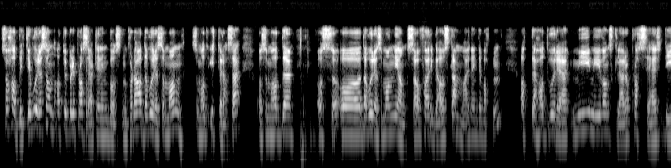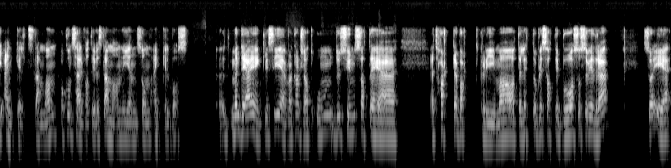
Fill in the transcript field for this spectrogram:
så hadde det ikke vært sånn at du blir plassert i den båsen. For da hadde det vært så mange som hadde ytra seg, og, som hadde, også, og det hadde vært så mange nyanser og farger og stemmer i den debatten, at det hadde vært mye mye vanskeligere å plassere de enkeltstemmene og konservative stemmene i en sånn enkel bås. Men det jeg egentlig sier, er vel kanskje at om du syns at det er et hardt debattklima, at det er lett å bli satt i bås osv., så, videre, så er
